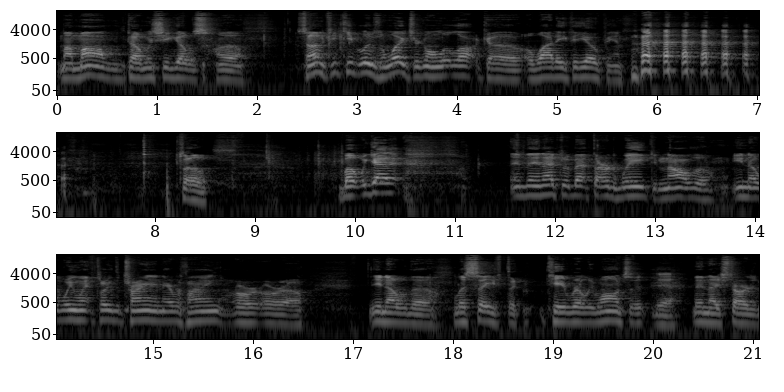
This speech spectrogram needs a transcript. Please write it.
my mom told me she goes, uh, "Son, if you keep losing weight, you're gonna look like uh, a white Ethiopian." so, but we got it. And then after that third week and all the, you know, we went through the training and everything, or, or uh, you know, the let's see if the kid really wants it. Yeah. Then they started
